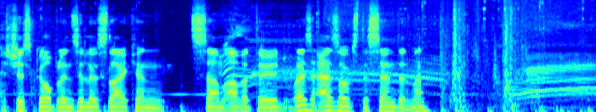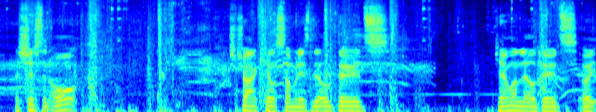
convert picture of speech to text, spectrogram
It's just goblins it looks like and some other dude. Where's Azog's descendant, man? It's just an orc. Let's try and kill some of these little dudes. Come on, little dudes. Oi.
